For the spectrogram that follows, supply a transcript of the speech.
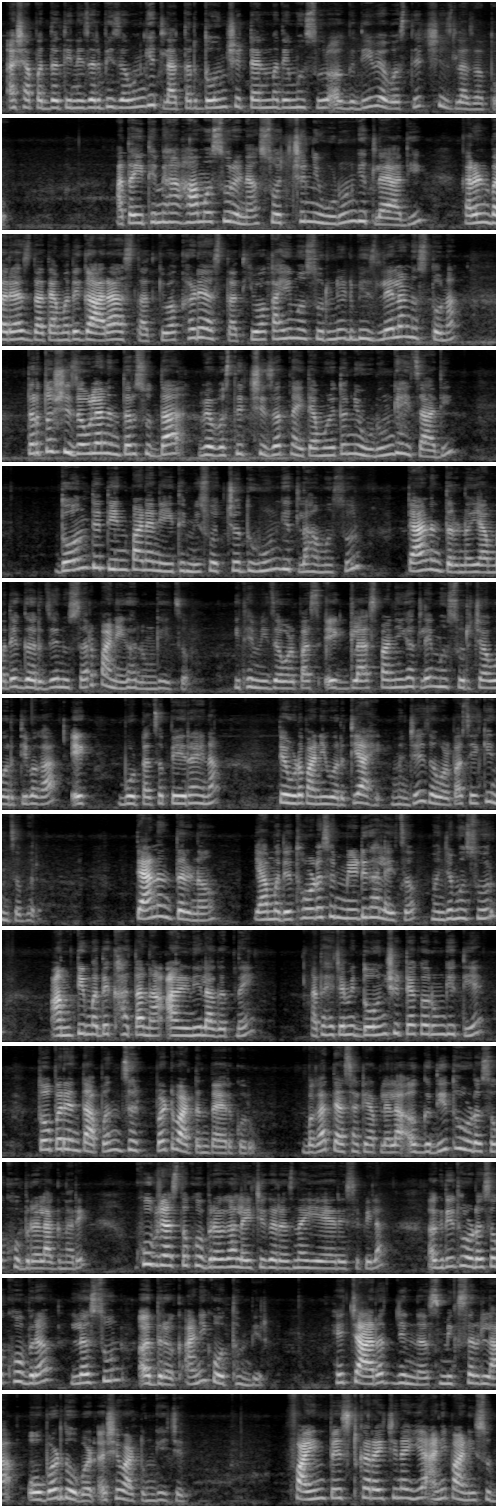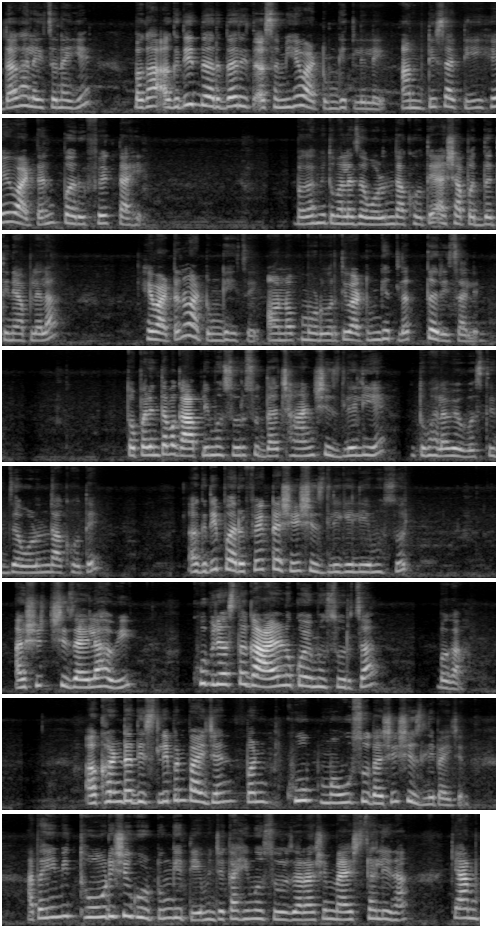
अशा पद्धतीने जर भिजवून घेतला तर दोन शिट्ट्यांमध्ये मसूर अगदी व्यवस्थित शिजला जातो. आता इथे मी हा हा मसूर आहे ना स्वच्छ निवडून घेतला आहे आधी. कारण बऱ्याचदा त्यामध्ये गारा असतात किंवा खडे असतात किंवा काही मसूर नीट भिजलेला नसतो ना तर तो शिजवल्यानंतर सुद्धा व्यवस्थित शिजत नाही. त्यामुळे तो निवडून घ्यायचा आधी. दोन ते तीन पाण्याने इथे मी स्वच्छ धुवून घेतला हा मसूर. त्यानंतरनं यामध्ये गरजेनुसार पाणी घालून घ्यायचं. इथे मी जवळपास एक ग्लास पाणी घातले. मसूरच्या वरती बघा एक बोटाचं पेर आहे ना तेवढं पाणी वरती आहे. म्हणजे जवळपास एक इंचभर. त्यानंतरनं यामध्ये थोडंसं मीठ घालायचं. म्हणजे मसूर आमटीमध्ये खाताना आळणी लागत नाही. आता ह्याच्या मी दोन शिट्ट्या करून घेते आहे तोपर्यंत आपण झटपट वाटण तयार करू. बघा त्यासाठी आपल्याला अगदी थोडंसं खोबरं लागणार आहे. खूप जास्त खोबरं घालायची गरज नाही आहे या रेसिपीला अगदी थोडंसं खोबरं लसूण अद्रक आणि कोथिंबीर. हे चारच जिन्नस मिक्सरला ओबडधोबड असे वाटून घ्यायचे फाईन पेस्ट करायची नाही आहे आणि पाणीसुद्धा घालायचं नाही आहे बघा अगदी दरदरीत असं मी हे वाटून घेतलेलं आहे. आमटीसाठी हे वाटण परफेक्ट आहे. बघा मी तुम्हाला जवळून दाखवते. अशा पद्धतीने आपल्याला हे वाटण वाटून घ्यायचं आहे ऑन ऑफ मोडवरती वाटून घेतलं तरी चालेल. तोपर्यंत बघा आपली मसूरसुद्धा छान शिजलेली आहे. तुम्हाला व्यवस्थित जवळून दाखवते. अगदी परफेक्ट अशी शिजली गेली आहे मसूर. अशीच शिजायला हवी. खूप जास्त गाळ नको आहे मसूरचा. बघा अखंड दिसली पण पाहिजे पण खूप मऊसूद अशी शिजली पाहिजे. आता ही मी थोडीशी घोटून घेते म्हणजे काही मसूर जरा अशी मॅश झाली ना की आम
